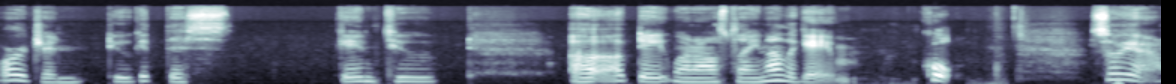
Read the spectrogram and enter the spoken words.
Origin to get this game to uh, update when I was playing another game. Cool. So yeah.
